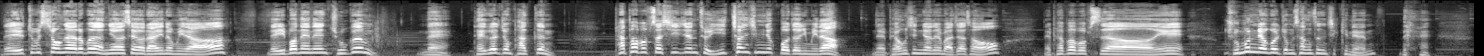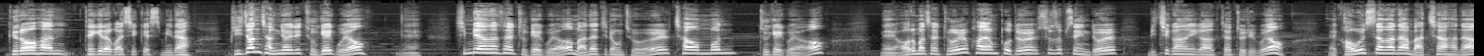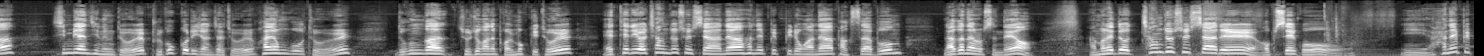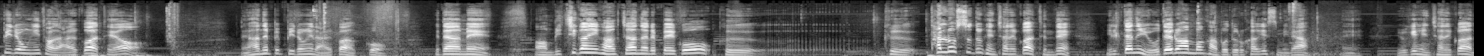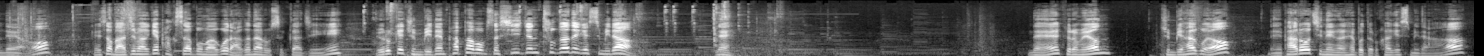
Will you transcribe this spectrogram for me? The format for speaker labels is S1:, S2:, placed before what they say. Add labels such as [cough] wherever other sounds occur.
S1: 네, 유튜브 시청자 여러분 안녕하세요. 라이너입니다. 네, 이번에는 조금 네, 덱을 좀 바꾼 파파법사 시즌2 2016 버전입니다. 네, 병신년을 맞아서 네, 파파법사의 주문력을 좀 상승시키는 네, 그러한 덱이라고 할 수 있겠습니다. 비전 장렬이 두 개고요. 네, 신비한 화살 두 개고요. 만화지룡 둘, 차원문 두 개고요. 네, 얼음 화살 둘, 화염포 둘, 수습생 둘, 미치광이 과학자 둘이고요. 네, 거울상 하나, 마차 하나, 신비한 지능 둘, 불꽃고리 전사 둘, 화염구 둘, 누군가 조종하는 벌목기 둘, 에테리얼 창조술사 하나, 하늘빛 비룡 하나, 박사붐, 라그나로스인데요. 아무래도 창조술사를 없애고 이 하늘빛 비룡이 더 나을 것 같아요. 네, 하늘빛 비룡이 나을 것 같고 그 다음에 어, 미치광이 과학자 하나를 빼고 그, 그 탈로스도 괜찮을 것 같은데 일단은 요대로 한번 가보도록 하겠습니다. 네, 요게 괜찮을 것 같네요. 그래서 마지막에 박사붐하고 라그나로스까지 이렇게 준비된 파파법사 시즌 2가 되겠습니다. 네. 네, 그러면 준비하고요. 네, 바로 진행을 해보도록 하겠습니다.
